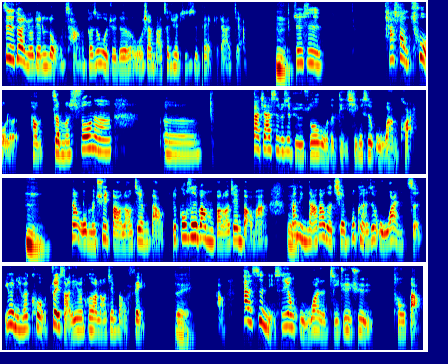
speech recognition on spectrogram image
这段有点冗长，可是我觉得我想把正确知识带给大家。嗯，就是他算错了。好，怎么说呢？呃。大家是不是，比如说我的底薪是五万块，嗯，那我们去保劳健保，就公司会帮我们保劳健保嘛？那你拿到的钱不可能是五万整，因为你会扣最少一定会扣到劳健保费。对好，但是你是用五万的集聚去投保，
